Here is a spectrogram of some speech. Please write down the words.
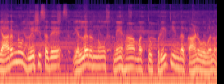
ಯಾರನ್ನೂ ದ್ವೇಷಿಸದೆ ಎಲ್ಲರನ್ನೂ ಸ್ನೇಹ ಮತ್ತು ಪ್ರೀತಿಯಿಂದ ಕಾಣುವವನು,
